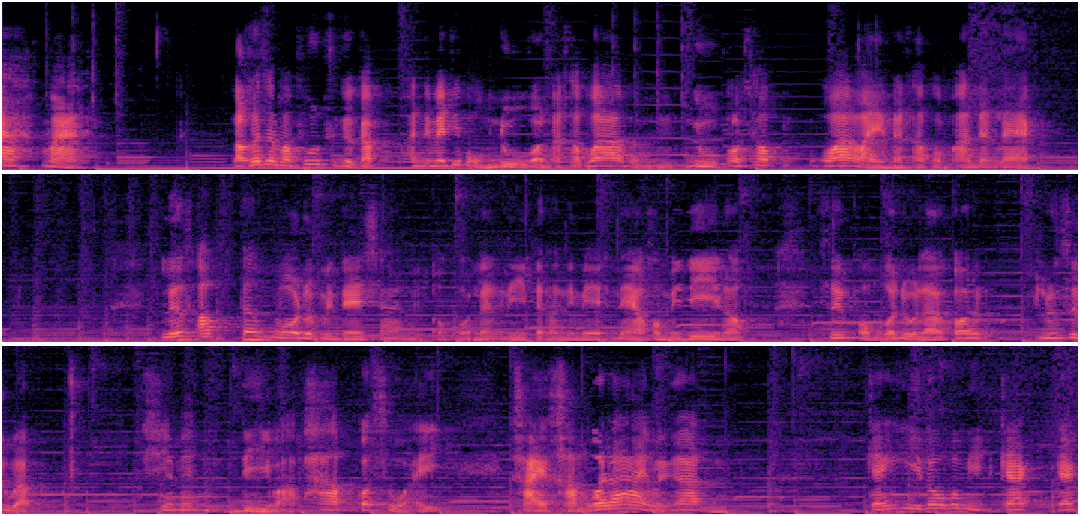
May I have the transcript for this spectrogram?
อะมา เราก็จะมาพูดเกี่ยวกับอนิเมะที่ผมดูก่อนนะครับ ว่าผมดูเพราะชอบเพราะว่าอะไรนะครับ ผมอันเรื่องแรก Love After World Domination โอ้โห เรื่องนี้เป็นอนิเมะแนวคอมเมดี้เนาะ ซึ่งผมก็ดูแล้วก็รู้สึกแบบเชี่ยแม่งดีว่ะ ภาพก็สวย ขายคำก็ได้เหมือนกัน แก๊งฮีโร่ก็มีแก๊กแก๊ง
